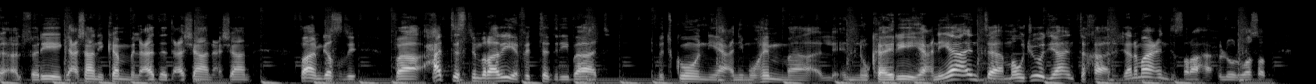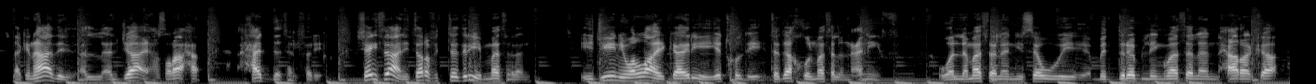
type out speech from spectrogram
الفريق عشان يكمل عدد عشان عشان. فاهم قصدي؟ فحتى استمرارية في التدريبات بتكون يعني مهمة لإنه كايري يعني يا أنت موجود يا أنت خارج. أنا ما عندي صراحة حلول وسط لكن هذه الجائحة صراحة حدث الفريق. شيء ثاني ترى في التدريب مثلا يجيني والله كايري يدخل تدخل مثلا عنيف ولا مثلا يسوي بال dribbling مثلا حركة.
